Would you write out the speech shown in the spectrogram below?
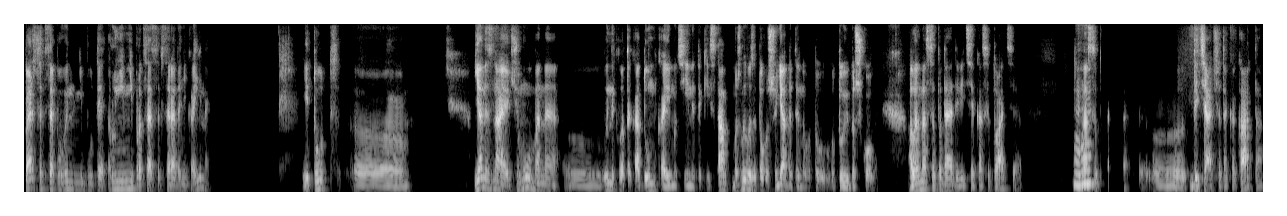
Перше, це повинні бути руйнівні процеси всередині країни. І тут е- я не знаю, чому в мене е- виникла така думка, емоційний такий стан. Можливо, за того, що я дитину готу- готую до школи. Але в нас випадає, дивіться, яка ситуація. У Мгм. нас випадає, е- дитяча така карта.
